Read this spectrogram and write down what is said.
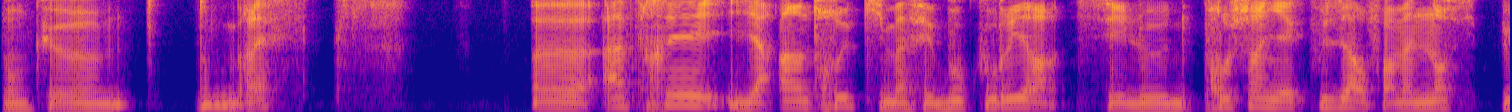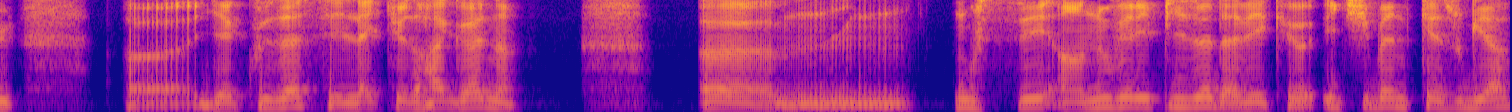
donc, donc bref. Euh, après, il y a un truc qui m'a fait beaucoup rire, c'est le prochain Yakuza. Enfin, maintenant, c'est plus euh, Yakuza, c'est Like a Dragon, euh, où c'est un nouvel épisode avec Ichiban Kazuga,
